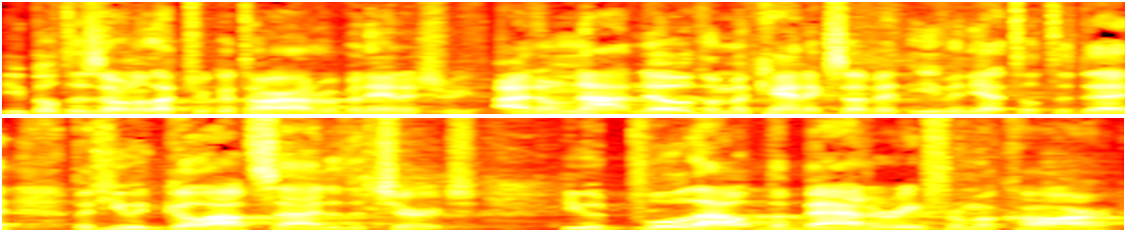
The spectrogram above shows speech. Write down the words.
He built his own electric guitar out of a banana tree. I do not know the mechanics of it even yet till today, but he would go outside of the church. He would pull out the battery from a car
